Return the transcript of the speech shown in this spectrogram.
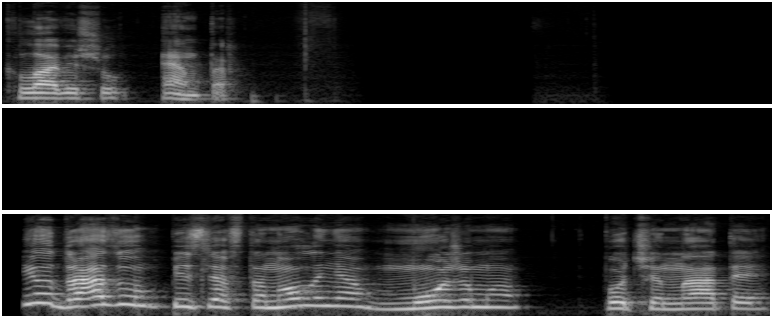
клавішу Enter. І одразу після встановлення можемо починати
